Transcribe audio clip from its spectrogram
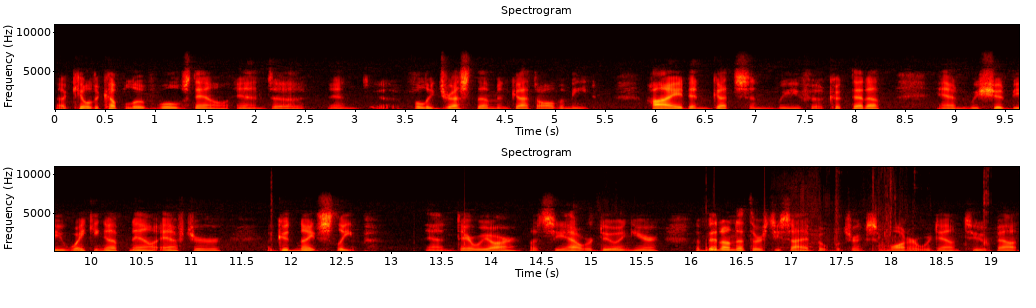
uh, killed a couple of wolves now and uh, and uh, fully dressed them and got all the meat, hide and guts, and we've uh, cooked that up. And we should be waking up now after a good night's sleep. And there we are. Let's see how we're doing here. A bit on the thirsty side, but we'll drink some water. We're down to about,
